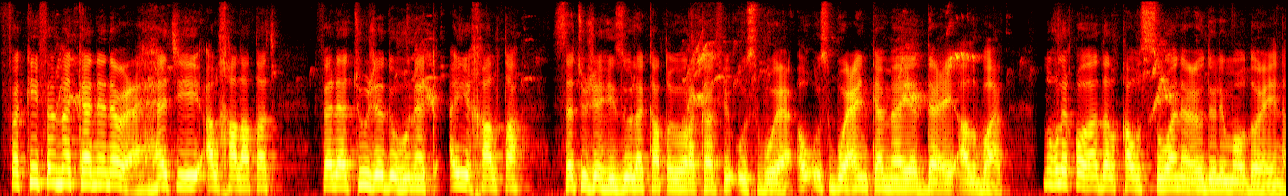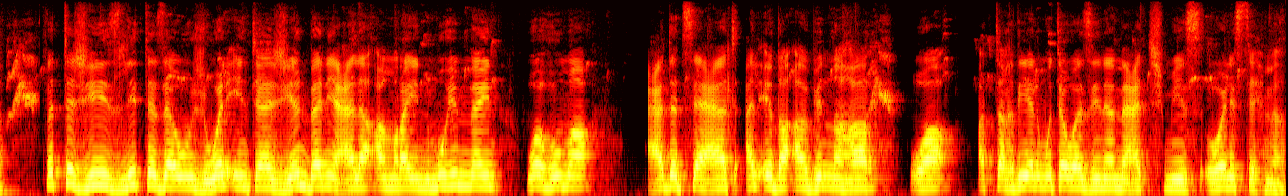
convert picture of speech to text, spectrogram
فكيفما كان نوع هذه الخلطات فلا توجد هناك أي خلطة ستجهز لك طيورك في أسبوع أو أسبوعين كما يدعي البعض. نغلق هذا القوس ونعود لموضوعنا. فالتجهيز للتزاوج والإنتاج ينبني على أمرين مهمين وهما عدد ساعات الإضاءة بالنهار والتغذية المتوازنة مع التشميس والاستحمام.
